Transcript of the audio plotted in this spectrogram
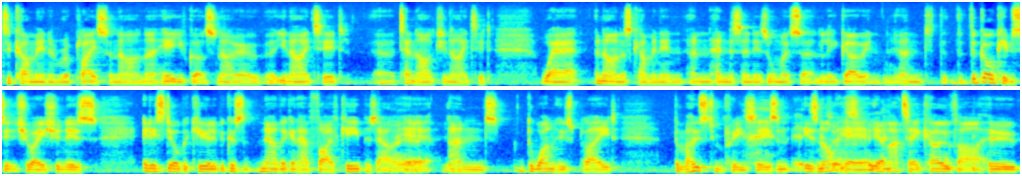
to come in and replace Onana. Here you've got a scenario at United, uh, Ten Hag's United, where Onana's coming in and Henderson is almost certainly going. Yeah. And the, the, goalkeeper situation is it is still peculiar because now they're going to have five keepers out oh, here, yeah, yeah. and the one who's played the most in pre-season is not here. Yeah. Matej Kovar, who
